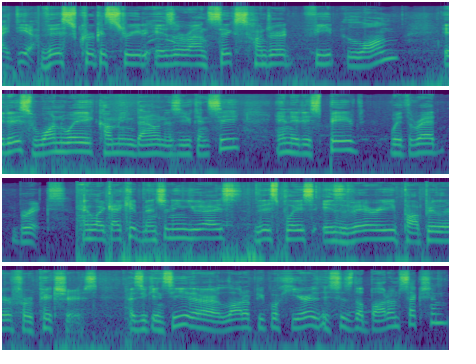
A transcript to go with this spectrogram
idea. This crooked street is around 600 feet long it is one way coming down as you can see and it is paved with red bricks. And like I keep mentioning you guys, this place is very popular for pictures. As you can see, there are a lot of people here. This is the bottom section.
